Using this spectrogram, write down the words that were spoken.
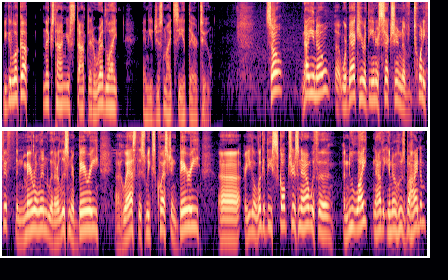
you can look up next time you're stopped at a red light and you just might see it there too. So, now you know, uh, we're back here at the intersection of 25th and Maryland with our listener Barry, uh, who asked this week's question. Barry, uh, are you going to look at these sculptures now with a, a new light now that you know who's behind them?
